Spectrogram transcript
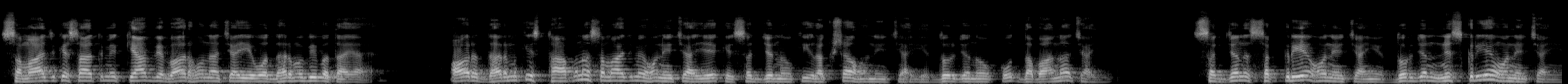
समाज के साथ में क्या व्यवहार होना चाहिए, वो धर्म भी बताया है। और धर्म की स्थापना समाज में होनी चाहिए कि सज्जनों की रक्षा होनी चाहिए, दुर्जनों को दबाना चाहिए। सज्जन सक्रिय होने चाहिए, दुर्जन निष्क्रिय होने चाहिए।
